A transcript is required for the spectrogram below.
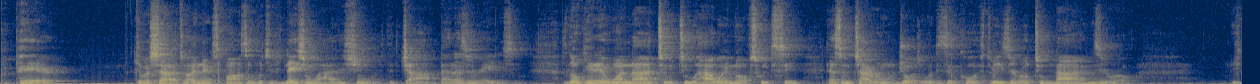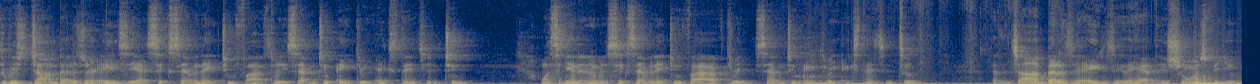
prepare. Give a shout out to our next sponsor, which is Nationwide Insurance, the John Bellinger Agency. It's located at 1922 Highway North, Suite C. That's in Tyrone, Georgia, where the zip code is 30290. You can reach John Bellinger Agency at 678-253-7283 extension 2. Once again, the number is 678-253-7283, extension 2. At the John Bellinger Agency, they have the insurance for you,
